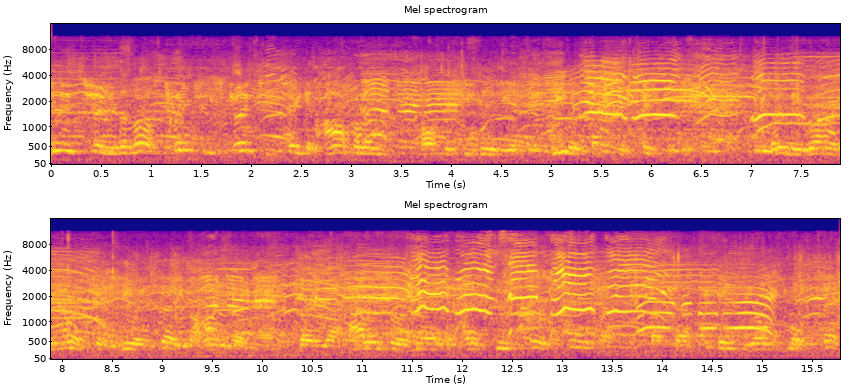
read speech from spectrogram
moved through the last 20 strokes. He's taken half a length off the Tunisian. He was back in fifth position with only Ryan Allen from the USA behind them. So uh, Allen for America had a good first quarter, but uh, against the onslaught set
